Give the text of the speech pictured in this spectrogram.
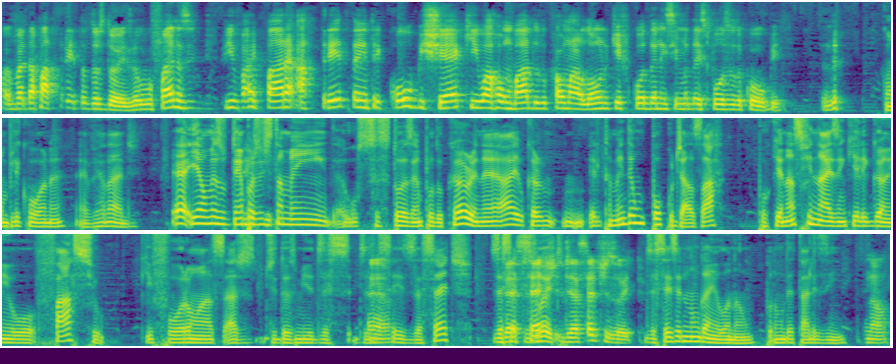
Vai dar pra treta dos dois. O Finals MVP vai para a treta entre Kobe, Shaq e o arrombado do Cal Malone que ficou dando em cima da esposa do Kobe. Entendeu? Complicou, né? É verdade. É, e ao mesmo tempo a gente também. Você citou o exemplo do Curry, né? Ah, o Curry, ele também deu um pouco de azar, porque nas finais em que ele ganhou fácil, que foram as, as de 2016, é. 17? 17, 18? 17, 18. 16 ele não ganhou, não, por um detalhezinho. Não.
